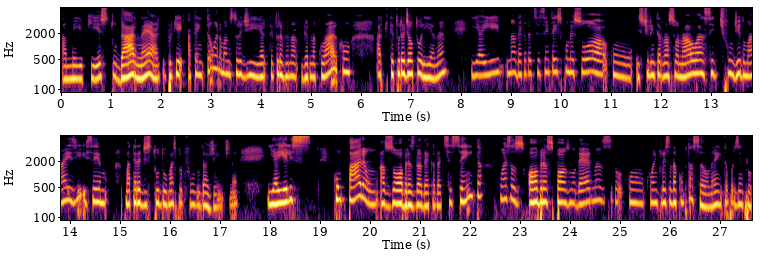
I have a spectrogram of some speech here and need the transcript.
a meio que estudar, né? Porque até então era uma mistura de arquitetura vernacular com arquitetura de autoria, né? E aí, na década de 60, isso começou a, com estilo internacional a se difundido mais e, e ser matéria de estudo mais profundo da gente, né? E aí eles comparam as obras da década de 60 com essas obras pós-modernas com, com a influência da computação, né? Então, por exemplo,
